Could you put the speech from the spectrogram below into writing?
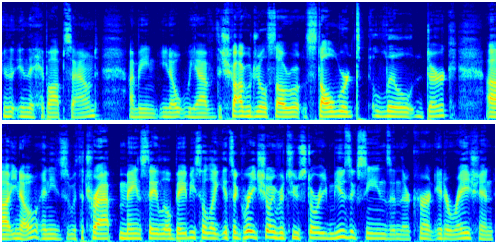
in, in the hip hop sound. I mean, you know, we have the Chicago drill stalwart, Lil Durk, uh, you know, and he's with the trap mainstay Lil Baby. So like, it's a great showing for two storied music scenes in their current iteration,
